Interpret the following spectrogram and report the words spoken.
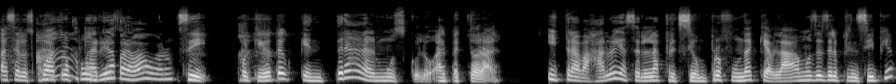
Hacia los cuatro Ah, puntos. Para arriba, para abajo, ¿no? Sí, porque Ah. yo tengo que entrar al músculo, al pectoral, y trabajarlo y hacer la fricción profunda que hablábamos desde el principio,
